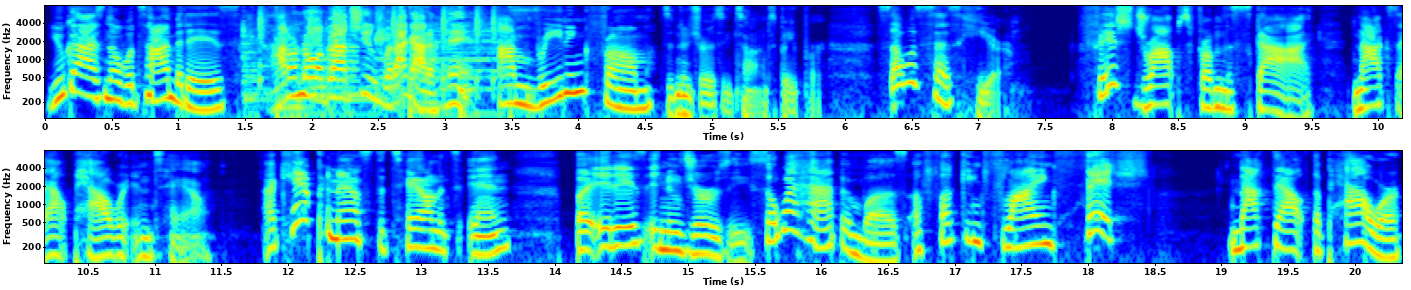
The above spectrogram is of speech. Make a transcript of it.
you guys know what time it is. I don't know about you, but I got a vent. I'm reading from the New Jersey Times paper. So it says here Fish drops from the sky, knocks out power in town. I can't pronounce the town it's in, but it is in New Jersey. So what happened was a fucking flying fish knocked out the power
